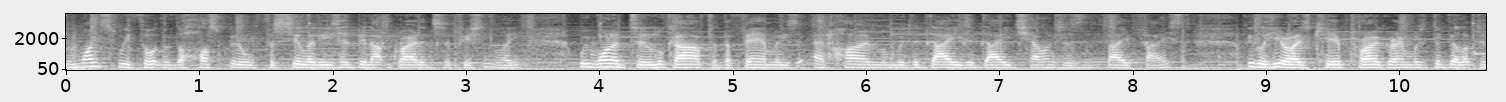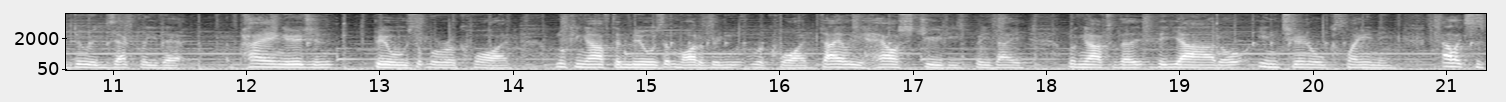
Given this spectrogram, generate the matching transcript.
And once we thought that the hospital facilities had been upgraded sufficiently, we wanted to look after the families at home and with the day-to-day -day challenges that they faced. Little Heroes Care program was developed to do exactly that, paying urgent bills that were required, looking after meals that might have been required, daily house duties, be they looking after the, the yard or internal cleaning. Alex's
